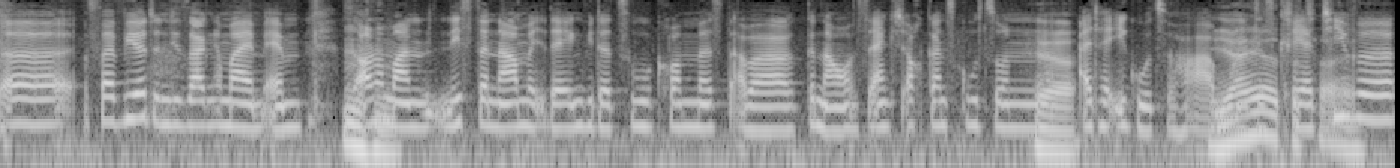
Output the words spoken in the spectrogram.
äh, verwirrt und die sagen immer MM. Das ist mhm. auch nochmal ein nächster Name, der irgendwie dazugekommen ist, aber aber genau, ist eigentlich auch ganz gut, so ein ja. alter Ego zu haben. Ja, und das ja, Kreative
